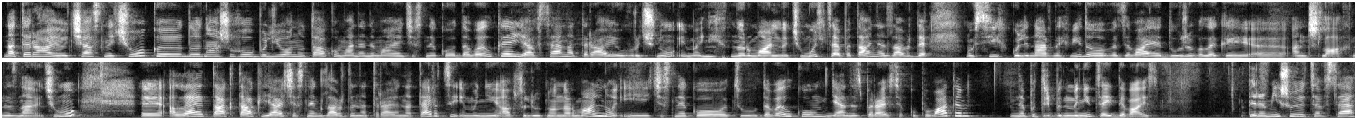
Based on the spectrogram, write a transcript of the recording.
Натираю часничок е, до нашого бульйону. Так, у мене немає часникодавилки, я все натираю вручну і мені нормально. Чомусь це питання завжди у всіх кулінарних відео визиває дуже великий е, аншлаг. Не знаю чому. Е, Але так, так, я часник завжди натираю на терці, і мені абсолютно нормально. І часнико цю давилку я не збираюся купувати. Не потрібен мені цей девайс. Перемішую це все,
